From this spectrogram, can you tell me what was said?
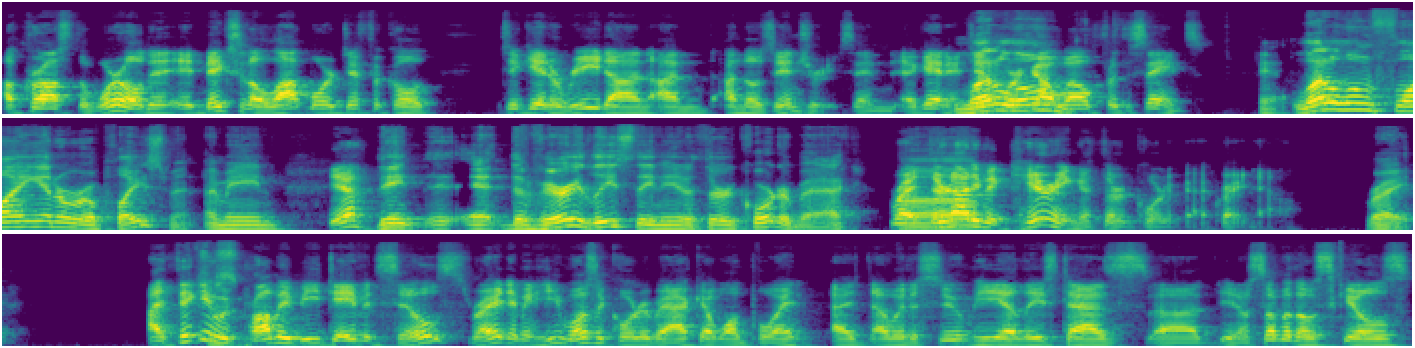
across the world. It, it, makes it a lot more difficult to get a read on on, on those injuries. And again, it Let didn't alone, work out well for the Saints. Yeah, let alone flying in a replacement. I mean, yeah, they at the very least they need a third quarterback. Right, uh, they're not uh, even carrying a third quarterback right now. Right. I think it would probably be David Sills, right? I mean, he was a quarterback at one point. I, I would assume he at least has, uh, you know, some of those skills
